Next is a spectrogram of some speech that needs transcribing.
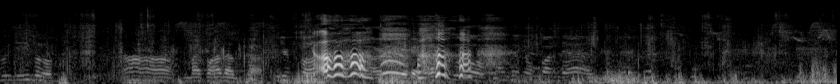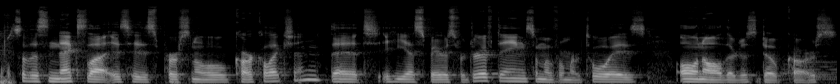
Who's Evo? Uh, my father's car. Your father. Oh, yeah. That's cool. Sounds like a fun dad. So this next lot is his personal car collection that he has spares for drifting. Some of them are toys. All in all, they're just dope cars.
